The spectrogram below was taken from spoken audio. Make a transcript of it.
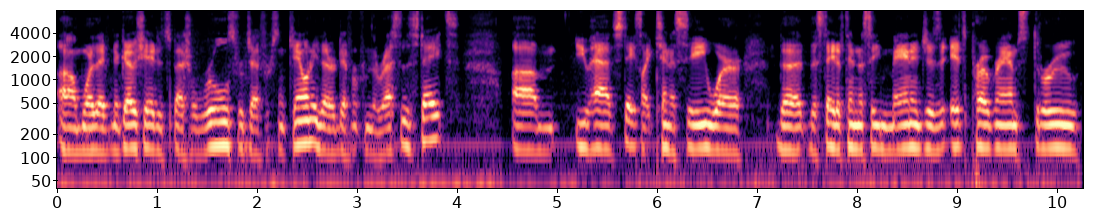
um, where they've negotiated special rules for Jefferson County that are different from the rest of the states. Um, you have states like Tennessee, where the, the state of Tennessee manages its programs through,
